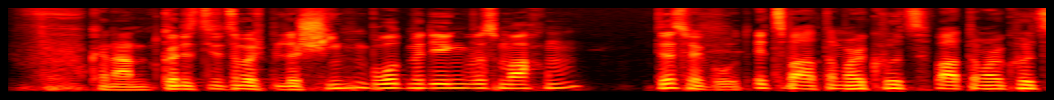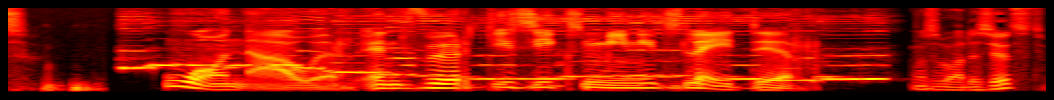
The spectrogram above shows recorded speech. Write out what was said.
Puh, keine Ahnung. Könntest du dir zum Beispiel das Schinkenbrot mit irgendwas machen? Das wäre gut. Jetzt warte mal kurz, warte mal kurz. One hour and 36 minutes later. Was war das jetzt?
